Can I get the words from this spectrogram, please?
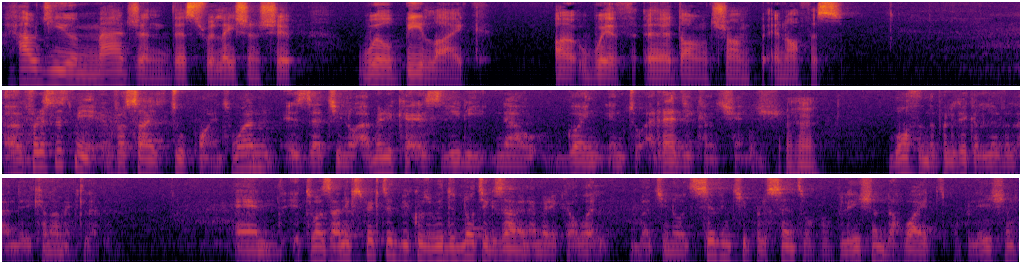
how do you imagine this relationship will be like uh, with uh, Donald Trump in office? Uh, first, let me emphasize two points. One is that you know America is really now going into a radical change, both on the political level and the economic level. And it was unexpected because we did not examine America well. But you know, 70% of the population, the white population,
